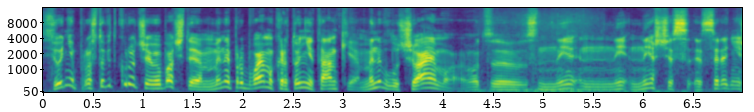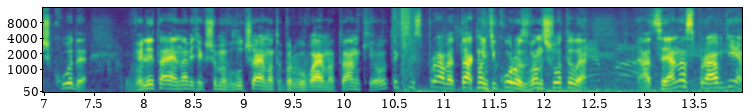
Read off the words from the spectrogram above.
Сьогодні просто відкручує. Ви бачите, ми не пробиваємо картонні танки, ми не влучаємо. От е, ни, ни, нижче середньої шкоди вилітає, навіть якщо ми влучаємо, то пробиваємо танки. От такі справи. Так, Мантікору званшотили. А це насправді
